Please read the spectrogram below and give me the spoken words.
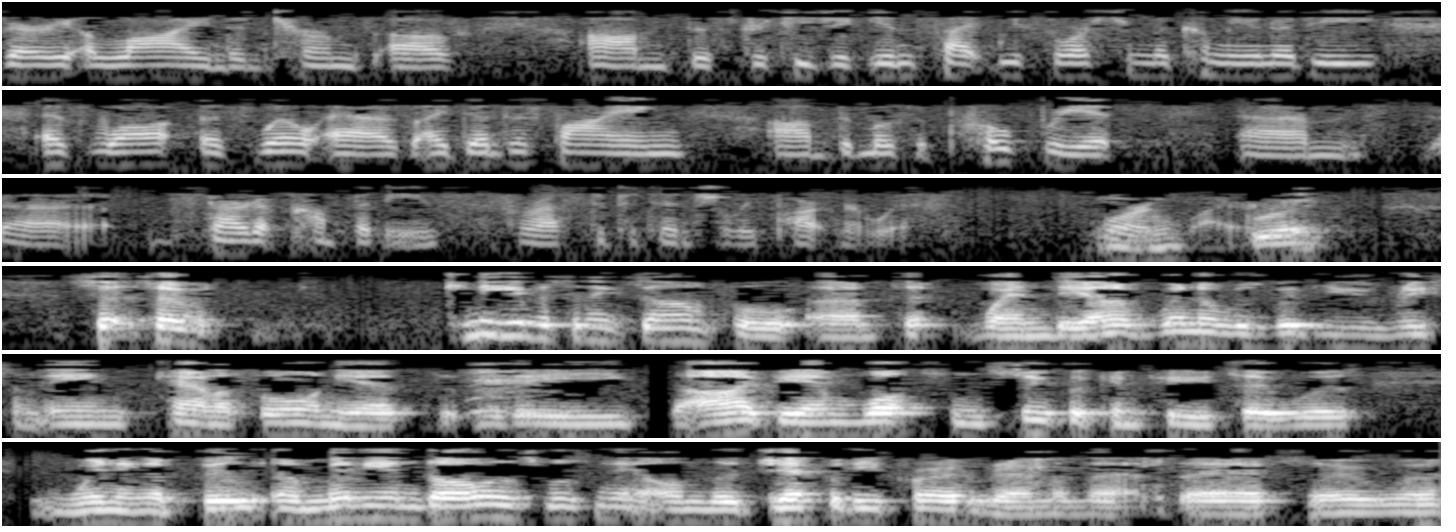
very aligned in terms of um, the strategic insight we source from the community, as well as well as identifying um, the most appropriate um, uh, startup companies for us to potentially partner with or mm-hmm. acquire. Great. So, so can you give us an example, uh, Wendy? I, when I was with you recently in California, the, the IBM Watson supercomputer was winning a, bill, a million dollars, wasn't it, on the Jeopardy program and that there. So uh,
